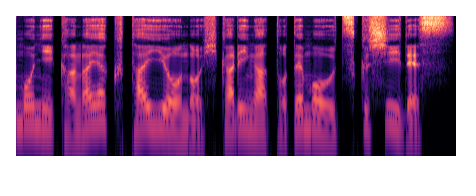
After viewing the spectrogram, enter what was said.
面に輝く太陽の光がとても美しいです。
